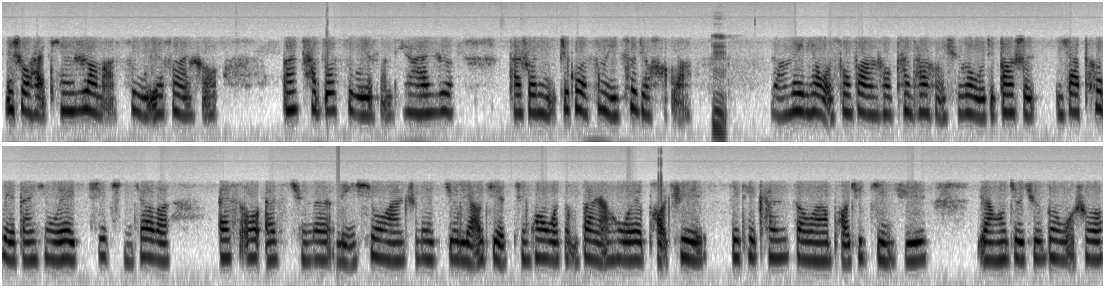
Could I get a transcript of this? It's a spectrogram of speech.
那时候还天热嘛，四五月份的时候，啊，差不多四五月份天还热，他说你就给我送一次就好了。嗯，然后那天我送饭的时候看他很虚弱，我就当时一下特别担心，我也去请教了。SOS 群的领袖啊之类的，就了解情况我怎么办？然后我也跑去 City Council 啊，跑去警局，然后就去问我说，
